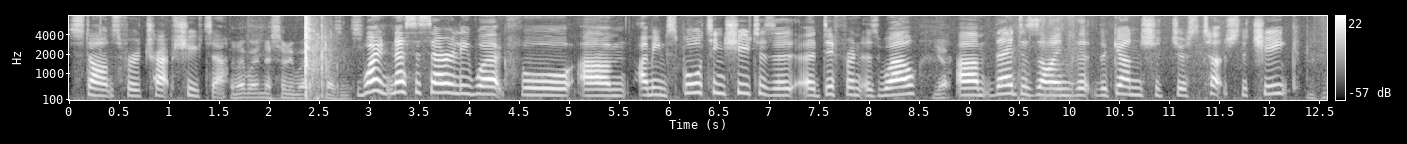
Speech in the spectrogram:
stance for a trap shooter but that won't necessarily work for pheasants. won't necessarily work for um, i mean sporting shooters are, are different as well Yep. um, they're designed that the gun should just touch the cheek Mm-hmm.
